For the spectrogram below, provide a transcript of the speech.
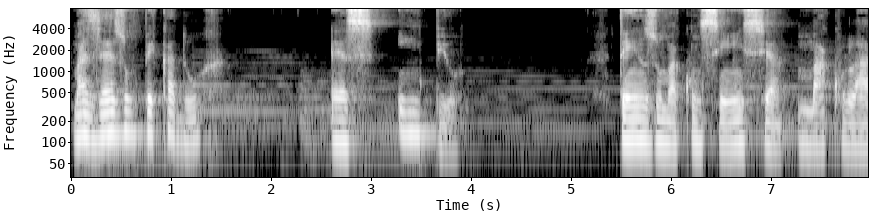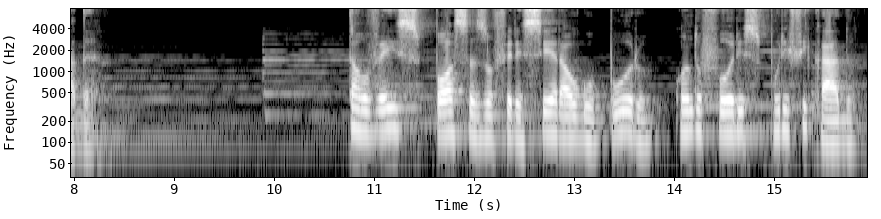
Mas és um pecador, és ímpio, tens uma consciência maculada. Talvez possas oferecer algo puro quando fores purificado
